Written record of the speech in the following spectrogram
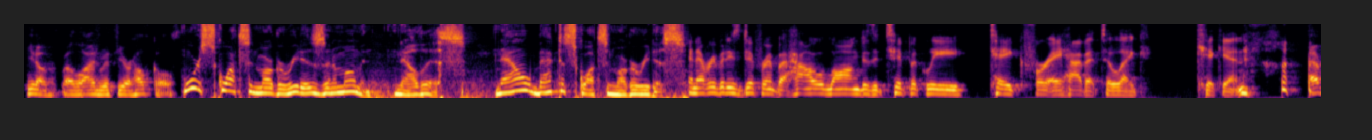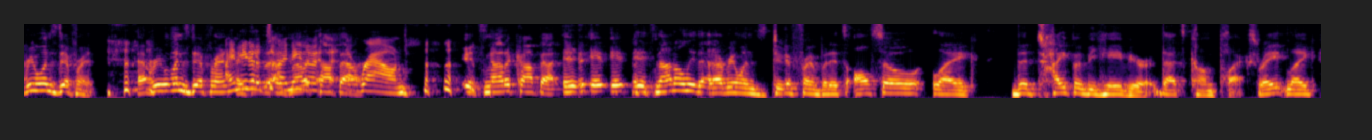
you know aligned with your health goals More squats and margaritas in a moment. Now this. Now back to squats and margaritas. And everybody's different, but how long does it typically take for a habit to like kick in? everyone's different everyone's different I need a, It's- I need not a, cop a out. round. it's not a cop out. It, it, it, it's not only that everyone's different, but it's also like the type of behavior that's complex, right? Like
